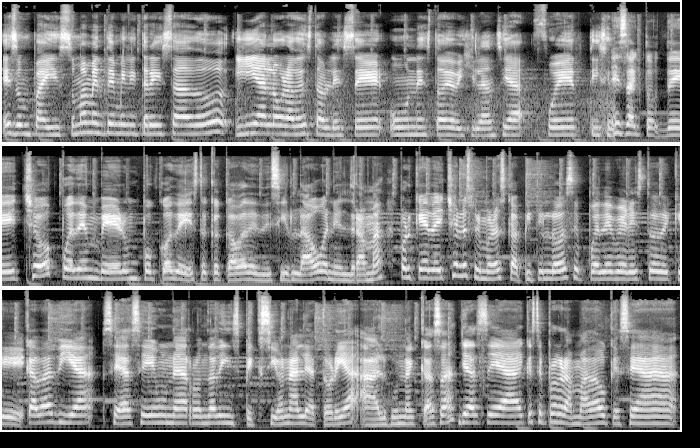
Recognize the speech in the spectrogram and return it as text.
es un país sumamente militarizado y han logrado establecer un estado de vigilancia fuertísimo. Exacto, de hecho pueden ver un poco de esto que acaba de decir Lau en el drama, porque de hecho en los primeros capítulos se puede ver esto de que cada día se hace una ronda de inspección aleatoria alguna casa, ya sea que esté programada o que sea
